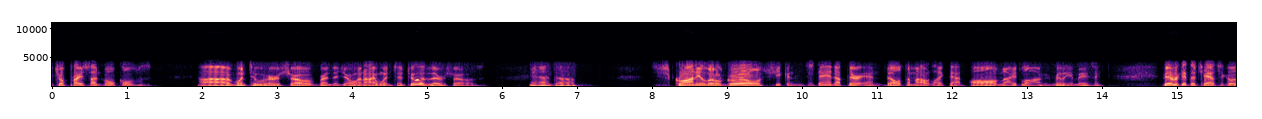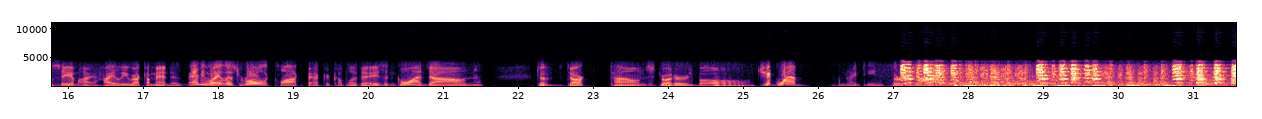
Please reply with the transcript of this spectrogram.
Rachel Price on vocals. Uh, went to her show. Brenda Joe and I went to two of their shows. And uh, scrawny little girl, she can stand up there and belt them out like that all night long. Really amazing. If you ever get the chance to go see them, I highly recommend it. Anyway, let's roll the clock back a couple of days and go on down to Darktown Strutters Ball. Chick Webb from 1939.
